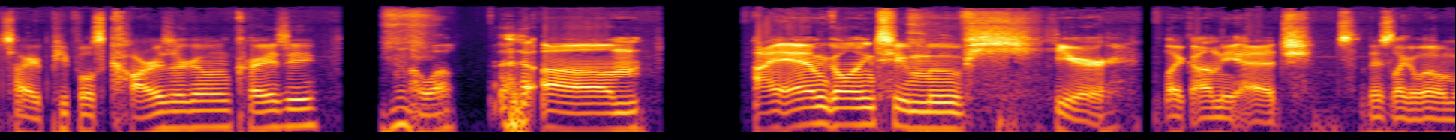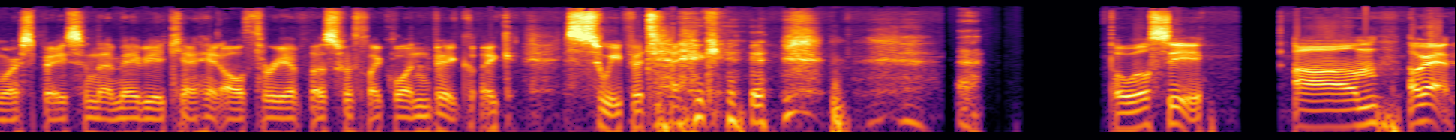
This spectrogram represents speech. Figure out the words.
Sorry, people's cars are going crazy. Oh well. um, I am going to move here, like on the edge, so there's like a little more space, and that maybe it can't hit all three of us with like one big like sweep attack. Ah. but we'll see. Um, okay,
